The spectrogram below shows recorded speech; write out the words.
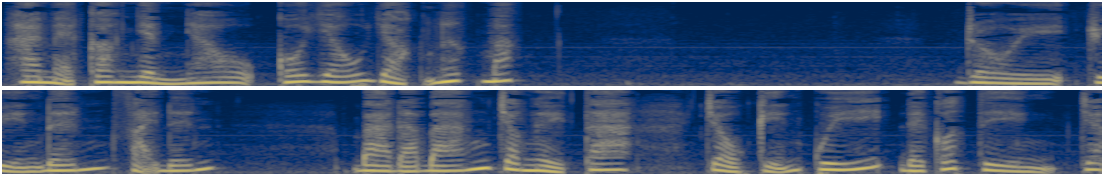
Hai mẹ con nhìn nhau cố giấu giọt nước mắt. Rồi chuyện đến phải đến. Bà đã bán cho người ta chậu kiển quý để có tiền cho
